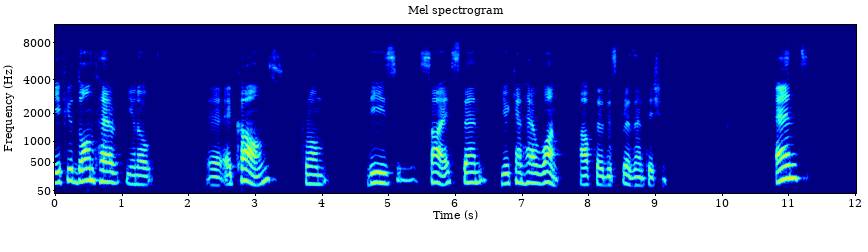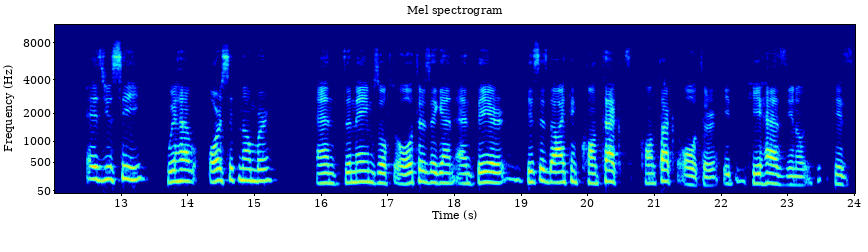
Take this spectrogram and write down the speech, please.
if you don't have, you know, uh, accounts from these sites, then you can have one after this presentation. And as you see, we have ORCID number and the names of the authors again and there this is the i think contact contact author. It he has you know his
